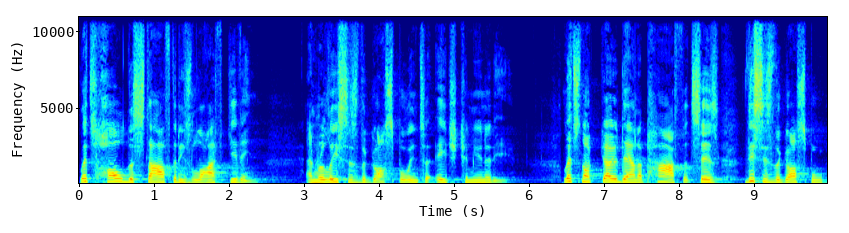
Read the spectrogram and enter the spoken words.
Let's hold the staff that is life giving and releases the gospel into each community. Let's not go down a path that says this is the gospel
